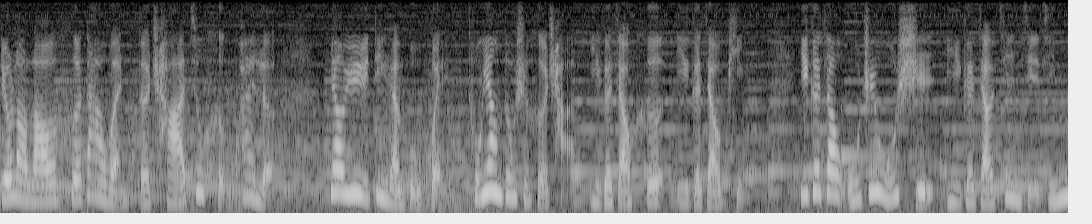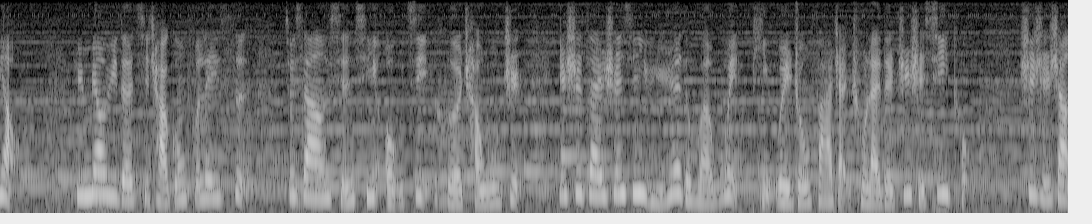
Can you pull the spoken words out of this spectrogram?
刘姥姥喝大碗的茶就很快乐，妙玉定然不会。同样都是喝茶，一个叫喝，一个叫品。一个叫无知无识，一个叫见解精妙，与妙玉的沏茶功夫类似，就像闲情偶记和常无志，也是在身心愉悦的玩味品味中发展出来的知识系统。事实上，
